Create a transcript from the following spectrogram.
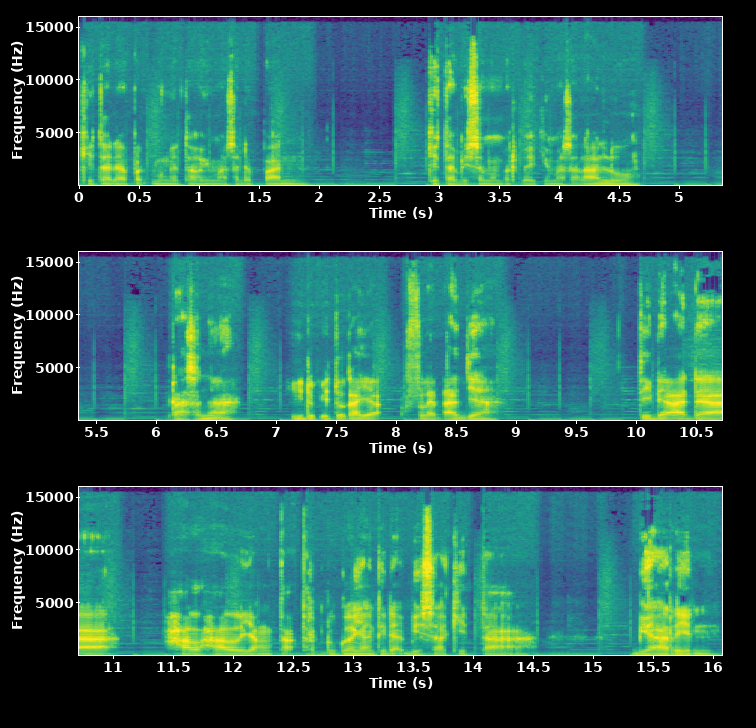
kita dapat mengetahui masa depan, kita bisa memperbaiki masa lalu. Rasanya hidup itu kayak flat aja. Tidak ada hal-hal yang tak terduga yang tidak bisa kita biarin.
